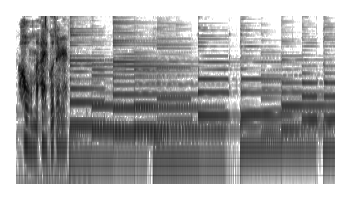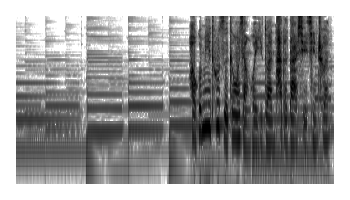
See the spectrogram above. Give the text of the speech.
和我们爱过的人》。好闺蜜兔子跟我讲过一段她的大学青春。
